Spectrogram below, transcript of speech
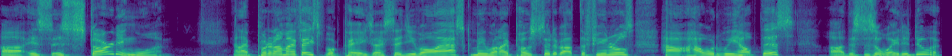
uh, is is starting one. And I put it on my Facebook page. I said, "You've all asked me when I posted about the funerals, how how would we help this?" Uh, this is a way to do it.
